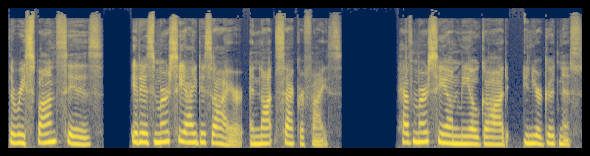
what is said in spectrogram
The response is, It is mercy I desire, and not sacrifice. Have mercy on me, O God, in your goodness.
